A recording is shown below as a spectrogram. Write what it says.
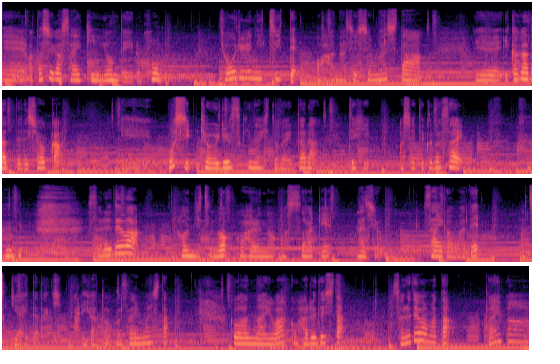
えー、私が最近読んでいる本恐竜についてお話ししました、えー、いかがだったでしょうか、えー、もし恐竜好きな人がいたら是非教えてください。それでは本日の小春のお裾分けラジオ最後までお付き合いいただきありがとうございました。ご案内は小春でした。それではまた。バイバイ。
